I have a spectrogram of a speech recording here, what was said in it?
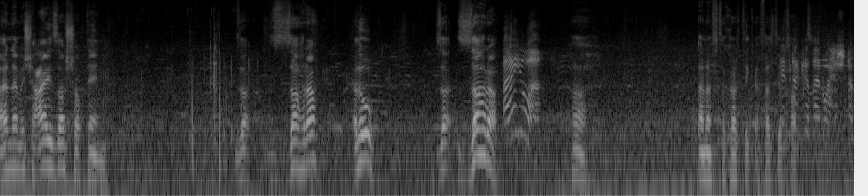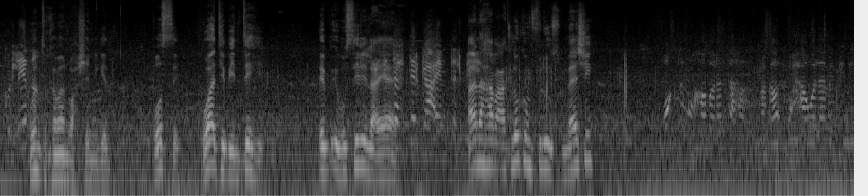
أنا مش عايز أشرب تاني. ز... زهرة؟ ألو؟ ز... زهرة. أيوه. آه. أنا افتكرتك قفلت الخط كمان وحشنا كلنا. وأنتوا كمان وحشيني جدا. بصي وقتي بينتهي. ابقي بصي لي العيال. هترجع إمتى البيت؟ أنا هبعت لكم فلوس ماشي؟ وقت المخابرة انتهى. رجاء محاولة من جديد.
